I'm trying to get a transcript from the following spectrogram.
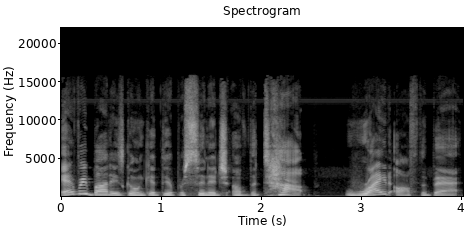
everybody's going to get their percentage of the top right off the bat.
